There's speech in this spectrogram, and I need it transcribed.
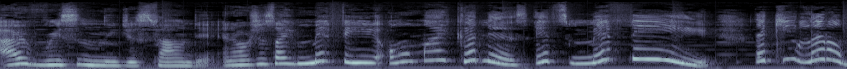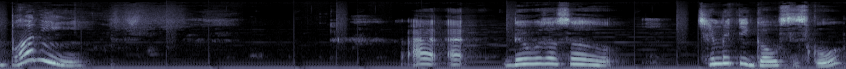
I recently just found it and I was just like, Miffy, oh my goodness, it's Miffy, the cute little bunny. I, I there was also Timothy Goes to School.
